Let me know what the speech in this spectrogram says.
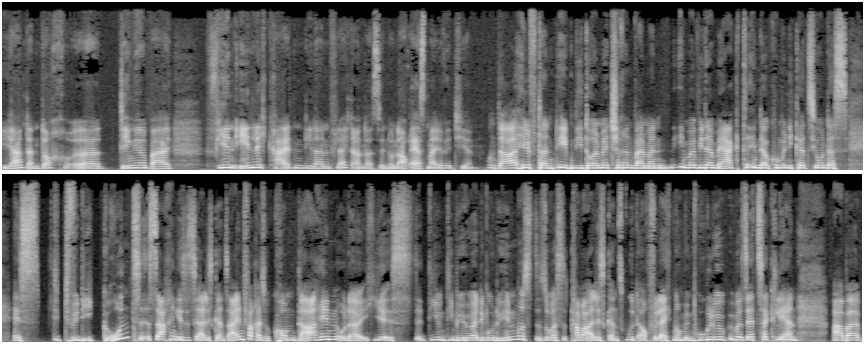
ja, dann doch äh, Dinge bei vielen Ähnlichkeiten, die dann vielleicht anders sind und auch erstmal irritieren. Und da hilft dann eben die Dolmetscherin, weil man immer wieder merkt in der Kommunikation, dass es für die Grundsachen ist es alles ganz einfach. Also komm dahin oder hier ist die und die Behörde, wo du hin musst. Sowas kann man alles ganz gut auch vielleicht noch mit dem Google-Übersetzer klären. Aber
